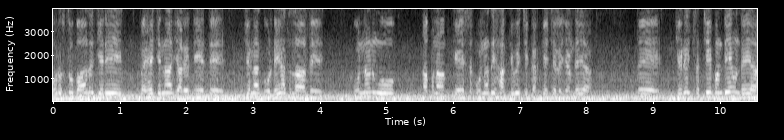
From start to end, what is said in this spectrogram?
ਔਰ ਉਸ ਤੋਂ ਬਾਅਦ ਜਿਹੜੇ ਪੈਸੇ ਜਿੰਨਾ ਜ਼ਿਆਦਾ ਦੇ ਤੇ ਜਿਨ੍ਹਾਂ ਗੋਡੇ ਹੱਥ ਲਾਤੇ ਉਹਨਾਂ ਨੂੰ ਉਹ ਆਪਣਾ ਕੇਸ ਉਹਨਾਂ ਦੇ ਹੱਕ ਵਿੱਚ ਕਰਕੇ ਚਲੇ ਜਾਂਦੇ ਆ। ਤੇ ਜਿਹੜੇ ਸੱਚੇ ਬੰਦੇ ਹੁੰਦੇ ਆ,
